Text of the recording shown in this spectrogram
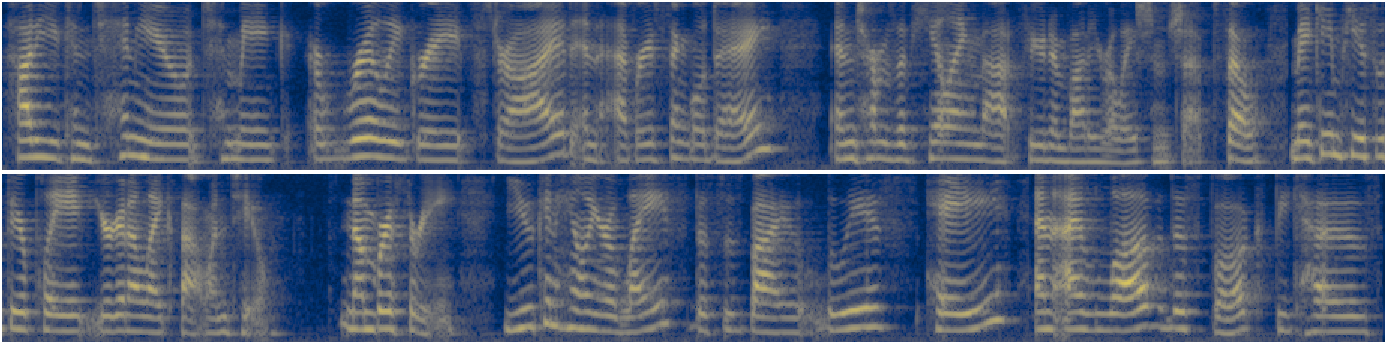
how do you continue to make a really great stride in every single day? in terms of healing that food and body relationship. So, making peace with your plate, you're gonna like that one too. Number three, you Can Heal Your Life. This is by Louise Hay. And I love this book because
